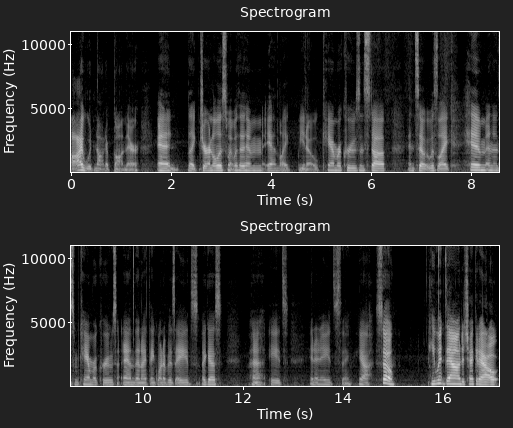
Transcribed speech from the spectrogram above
I would not have gone there. And like journalists went with him and like, you know, camera crews and stuff. And so it was like him and then some camera crews and then I think one of his aides, I guess. aides in an AIDS thing. Yeah. So he went down to check it out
